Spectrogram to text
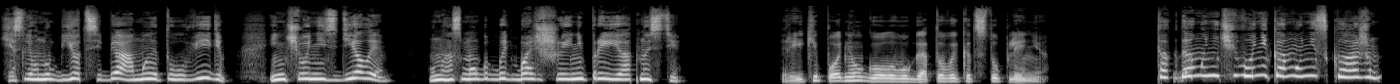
Если он убьет себя, а мы это увидим и ничего не сделаем, у нас могут быть большие неприятности». Рики поднял голову, готовый к отступлению. «Тогда мы ничего никому не скажем.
